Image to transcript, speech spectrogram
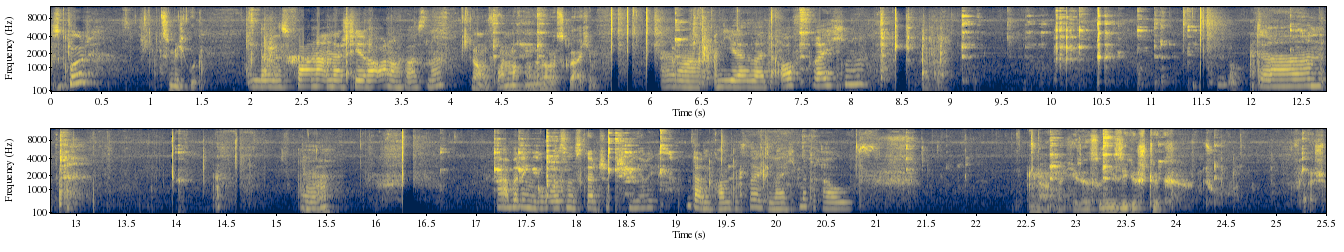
Ist gut. Ziemlich gut. Und dann ist vorne an der Schere auch noch was, ne? Ja, und vorne macht man genau das gleiche. Einmal an jeder Seite aufbrechen. Dann. Ja. Aber den großen ist ganz schön schwierig. Und dann kommt es da gleich mit raus. Dann hat man hier das riesige Stück Fleisch.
